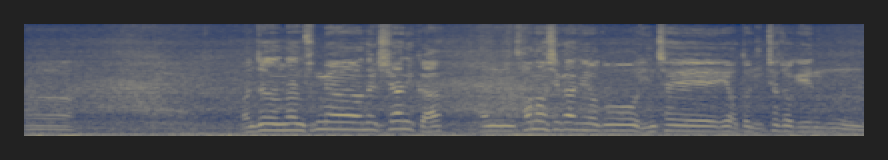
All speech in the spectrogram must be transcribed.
어, 완전한 숙면을 취하니까 한 서너 시간이어도 인체의 어떤 육체적인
